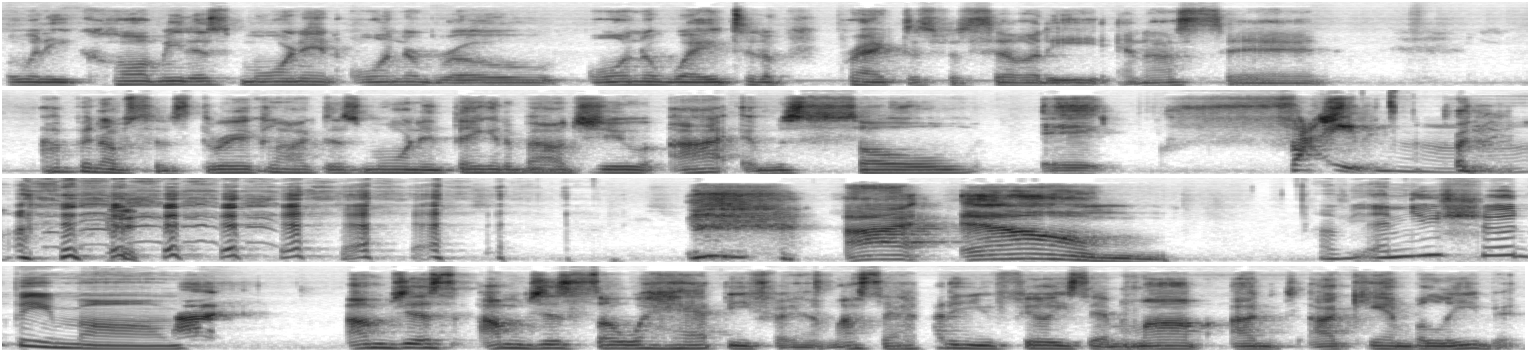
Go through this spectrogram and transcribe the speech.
When he called me this morning on the road, on the way to the practice facility, and I said, I've been up since three o'clock this morning thinking about you. I am so excited. I am. and you should be, mom. I'm just, I'm just so happy for him. I said, How do you feel? He said, Mom, I, I can't believe it.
